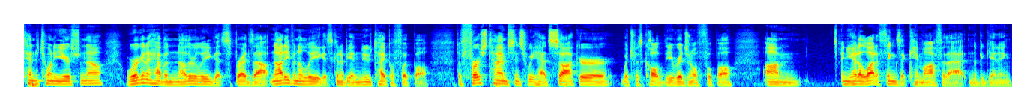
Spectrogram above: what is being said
10 to 20 years from now, we're going to have another league that spreads out. Not even a league, it's going to be a new type of football. The first time since we had soccer, which was called the original football, um, and you had a lot of things that came off of that in the beginning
